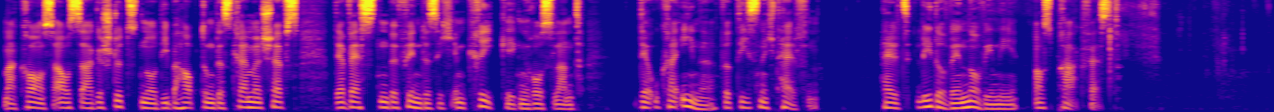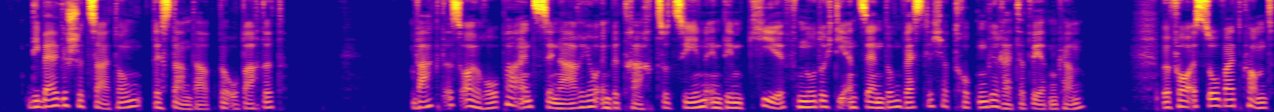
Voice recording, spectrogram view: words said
Macrons Aussage stützt nur die Behauptung des Kreml-Chefs, der Westen befinde sich im Krieg gegen Russland. Der Ukraine wird dies nicht helfen, hält Lidové Noviny aus Prag fest. Die belgische Zeitung De Standard beobachtet, Wagt es Europa, ein Szenario in Betracht zu ziehen, in dem Kiew nur durch die Entsendung westlicher Truppen gerettet werden kann? Bevor es so weit kommt,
